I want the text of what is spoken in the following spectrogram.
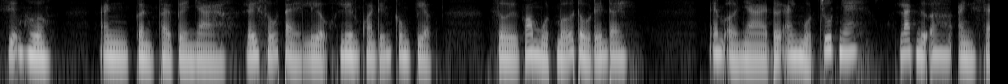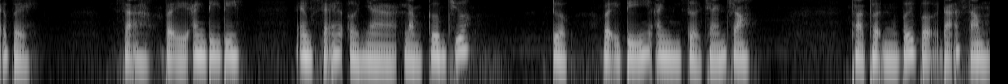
Diễm Hương, anh cần phải về nhà lấy số tài liệu liên quan đến công việc rồi gom một mớ đồ đến đây. Em ở nhà đợi anh một chút nhé. Lát nữa anh sẽ về. Dạ, vậy anh đi đi. Em sẽ ở nhà làm cơm trước. Được, vậy tí anh rửa chén cho. Thỏa thuận với vợ đã xong,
